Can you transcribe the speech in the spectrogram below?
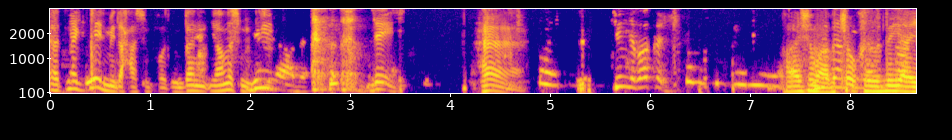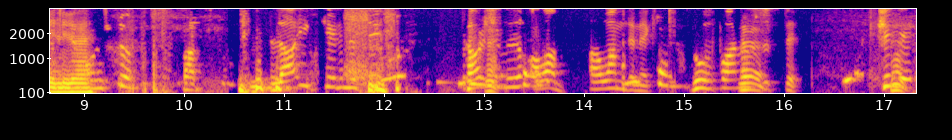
etmek değil miydi Haşim hocam? Ben yanlış mı? Değil abi. Değil. He. Şimdi bakın. Haşim bunu abi ben çok hızlı önce yayılıyor. he. Konuştum. Bak. laik kelimesi karşılığı avam. Avam demek. Ruhbanın Evet. zıttı. Şimdi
